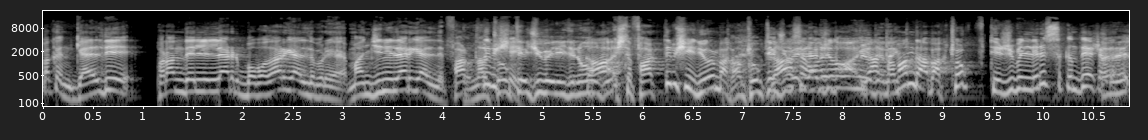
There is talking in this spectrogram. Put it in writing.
Bakın geldi Prandelliler, babalar geldi buraya. Manciniler geldi. Farklı Onlar bir çok şey. tecrübeliydi, ne oldu? Aa, işte farklı bir şey diyorum bak. Tamam, çok tecrübeliler de olmuyor ya demek. Tamam da bak çok tecrübelileri sıkıntı yaşadı. Evet.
